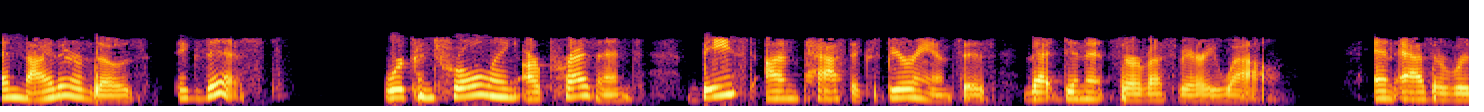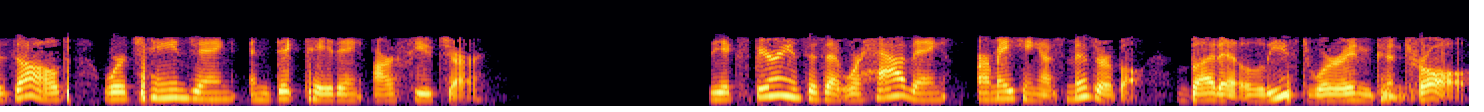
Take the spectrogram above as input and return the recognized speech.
And neither of those exist. We're controlling our present based on past experiences that didn't serve us very well. And as a result, we're changing and dictating our future. The experiences that we're having are making us miserable, but at least we're in control.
